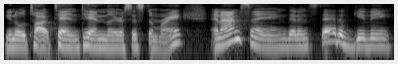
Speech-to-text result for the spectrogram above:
you know, top 10 10 layer system, right? And I'm saying that instead of giving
